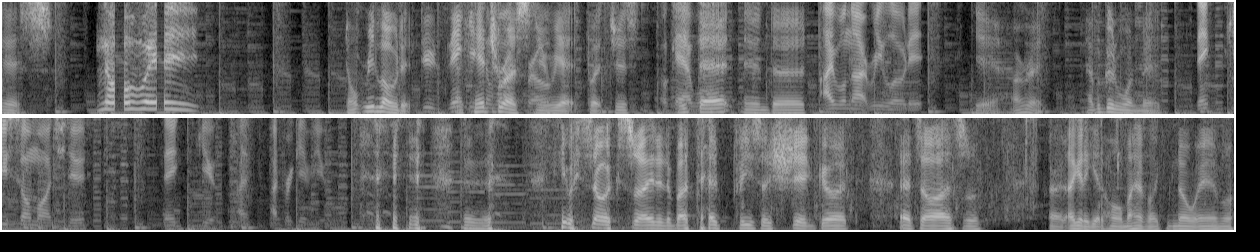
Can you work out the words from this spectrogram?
Yes. No way. Don't reload it. Dude, I can't so trust much, you yet, but just Okay, take that and uh I will not reload it. yeah, alright. Have a good one, man. Thank you so much, dude. Thank you. I, I forgive you. he was so excited about that piece of shit gun. That's awesome. Alright, I gotta get home. I have like no ammo.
